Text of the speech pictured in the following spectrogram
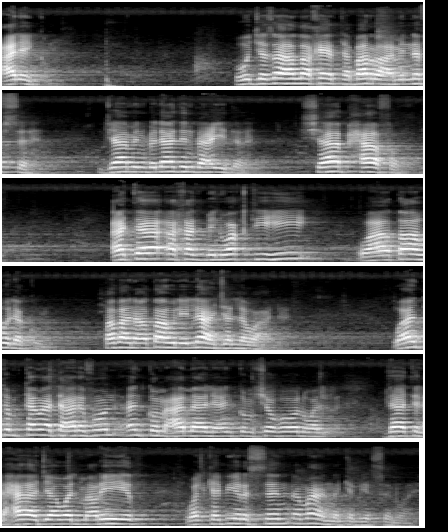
عليكم. وجزاه الله خير تبرع من نفسه جاء من بلاد بعيدة شاب حافظ. أتى أخذ من وقته وأعطاه لكم. طبعا أعطاه لله جل وعلا. وأنتم كما تعرفون عندكم عمل عندكم شغل ذات الحاجة والمريض. والكبير السن ما عندنا كبير سن وايد.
